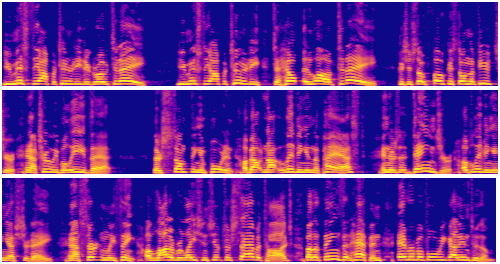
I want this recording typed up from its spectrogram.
You miss the opportunity to grow today. You miss the opportunity to help and love today because you're so focused on the future. And I truly believe that. There's something important about not living in the past and there's a danger of living in yesterday. And I certainly think a lot of relationships are sabotaged by the things that happened ever before we got into them.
